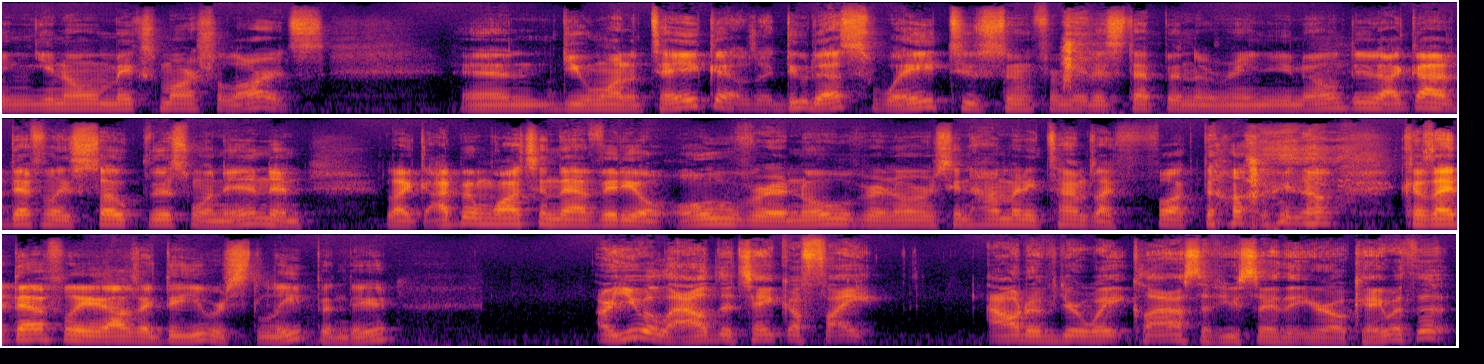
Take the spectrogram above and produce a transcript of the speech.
and, you know, mixed martial arts. And do you want to take it? I was like, dude, that's way too soon for me to step in the ring, you know? Dude, I got to definitely soak this one in. And, like, I've been watching that video over and over and over and seeing how many times I fucked up, you know? Because I definitely, I was like, dude, you were sleeping, dude. Are you allowed to take a fight out of your weight class if you say that you're okay with it,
